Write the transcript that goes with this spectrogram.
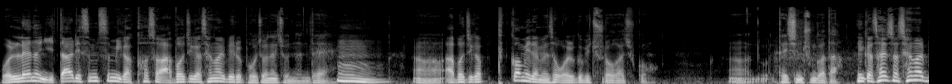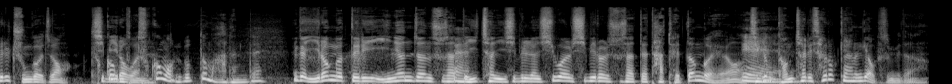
원래는 이 딸이 씀씀이가 커서 아버지가 생활비를 보존해 줬는데 음. 어 아버지가 특검이 되면서 월급이 줄어가지고 어 대신 준 거다. 그러니까 사실상 생활비를 준 거죠. 11억 원. 특검 월급도 많은데. 그러니까 이런 것들이 2년 전 수사 때 네. 2021년 10월 11월 수사 때 다 됐던 거예요. 예. 지금 검찰이 새롭게 하는 게 없습니다.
